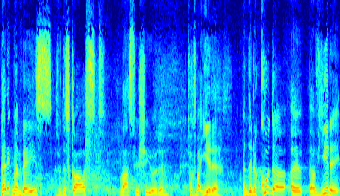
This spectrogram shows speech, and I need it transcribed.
Perek Mem Beis, as we discussed last few shiurim, talks about Yireh. And the Nakuda of, of Yireh,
